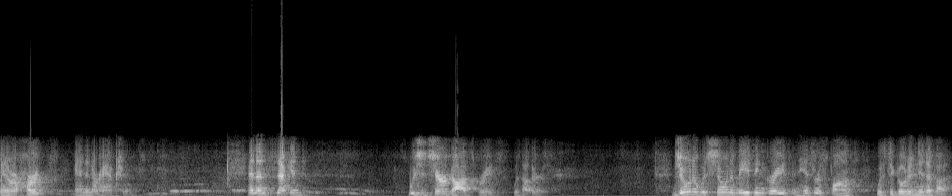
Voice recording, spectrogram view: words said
in our hearts and in our actions. And then second, we should share God's grace with others. Jonah was shown amazing grace, and his response was to go to Nineveh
